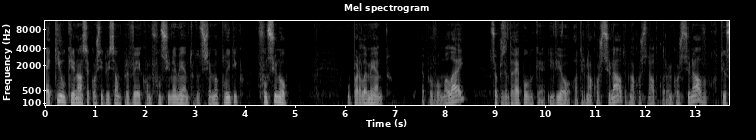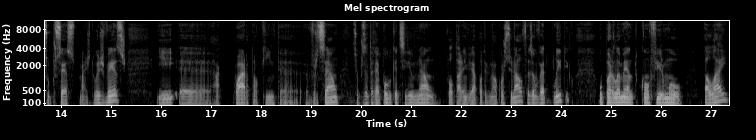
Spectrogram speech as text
aquilo que a nossa Constituição prevê como funcionamento do sistema político funcionou. O Parlamento aprovou uma lei, o Sr. Presidente da República enviou ao Tribunal Constitucional, o Tribunal Constitucional declarou inconstitucional, repetiu-se o processo mais duas vezes e uh, à quarta ou quinta versão, o Sr. Presidente da República decidiu não voltar a enviar para o Tribunal Constitucional, fazer um veto político. O Parlamento confirmou a lei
